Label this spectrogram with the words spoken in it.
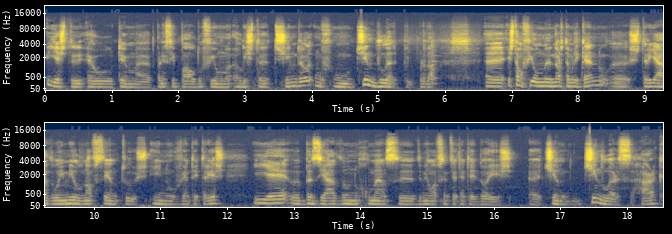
E este é o tema principal do filme A Lista de Schindler, um, um Schindler, perdão. Uh, este é um filme norte-americano, uh, estreado em 1993 e é eh, baseado no romance de 1982 uh, Schindler's Ark,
